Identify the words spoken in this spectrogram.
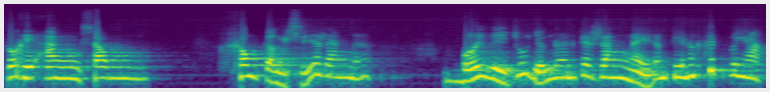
Có khi ăn xong, không cần xỉa răng nữa. Bởi vì Chúa dựng nên cái răng này, răng kia nó khích với nhau.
